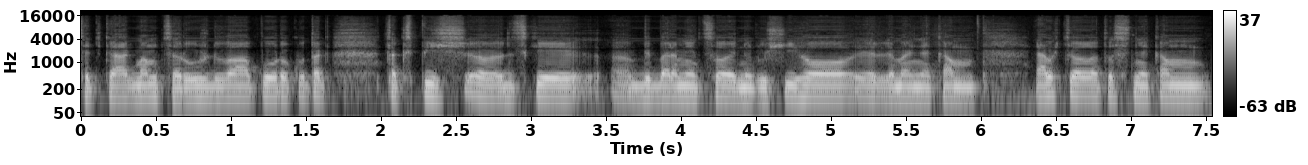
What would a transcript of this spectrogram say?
Teďka, jak mám dceru už dva a půl roku, tak, tak spíš eh, vždycky eh, vybereme něco jednoduššího, jedeme někam, já bych chtěl letos někam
